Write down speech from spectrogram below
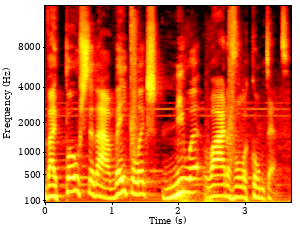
Wij posten daar wekelijks nieuwe waardevolle content.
